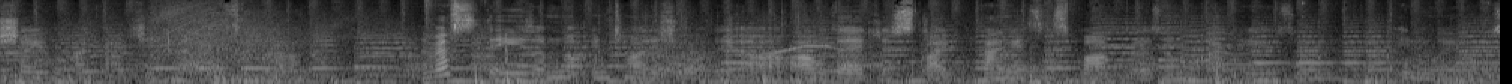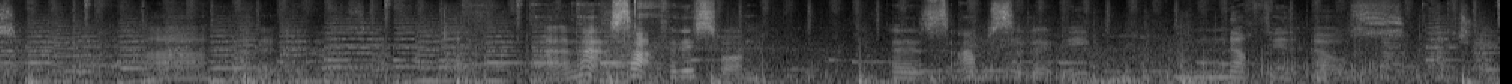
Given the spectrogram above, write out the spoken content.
show you what I've actually got. The rest of these, I'm not entirely sure what they are. Oh, they're just like bangers and sparklers and what I've used and pinwheels. Uh, I don't do those. And that's that for this one. There's absolutely nothing else at all.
